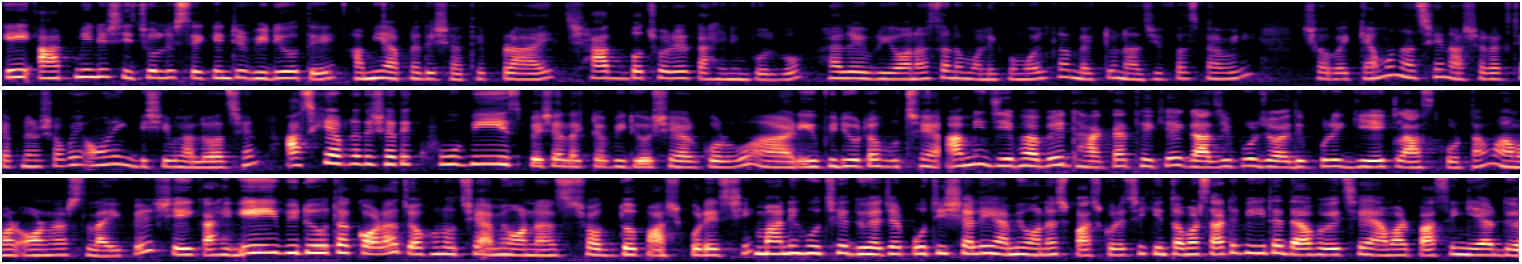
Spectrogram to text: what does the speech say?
এই আট মিনিট ছিচল্লিশ সেকেন্ডের ভিডিওতে আমি আপনাদের সাথে প্রায় সাত বছরের কাহিনী বলব। হ্যালো এভরিওয়ান আসসালামু আলাইকুম welcome back to Nazifa's family সবাই কেমন আছেন? আশা রাখছি আপনারা সবাই অনেক বেশি ভালো আছেন। আজকে আপনাদের সাথে খুবই স্পেশাল একটা ভিডিও শেয়ার করব। আর এই ভিডিওটা হচ্ছে, আমি যেভাবে ঢাকা থেকে গাজীপুর, জয়দেবপুরে গিয়ে ক্লাস করতাম আমার অনার্স লাইফের সেই কাহিনী। এই ভিডিওটা করা যখন হচ্ছে আমি অনার্স সদ্য পাশ করেছি মানে হচ্ছে দুই সালেই আমি অনার্স পাস করেছি। কিন্তু আমার সার্টিফিকেটে দেওয়া হয়েছে আমার পাসিং ইয়ার দুই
